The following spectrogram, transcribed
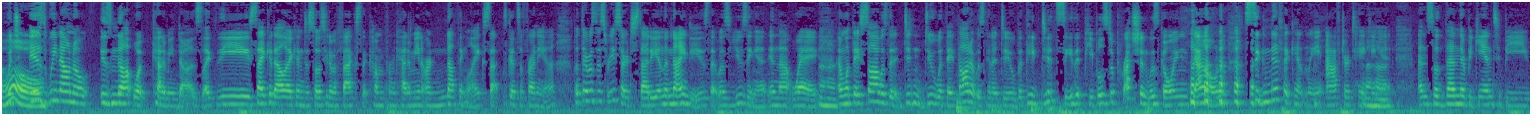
which Oh. is we now know is not what ketamine does. Like the psychedelic and dissociative effects that come from ketamine are nothing like schizophrenia. But there was this research study in the 90s that was using it in that way. Uh-huh. And what they saw was that it didn't do what they thought it was going to do, but they did see that people's depression was going down significantly after taking Uh-huh. it. And so then there began to be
